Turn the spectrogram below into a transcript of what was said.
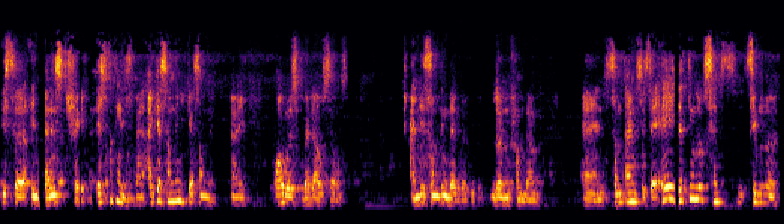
it's an imbalanced trade. There's nothing is I get something, you get something. Right? Always better ourselves. And it's something that we learn from them. And sometimes they say, hey, the thing looks similar.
